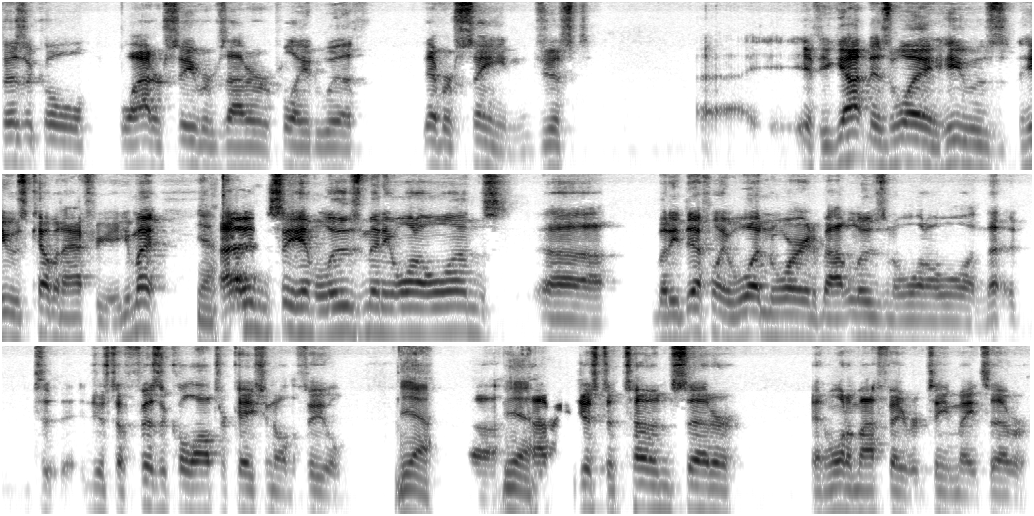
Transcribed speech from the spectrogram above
physical wide receivers I've ever played with, ever seen. Just uh, if you got in his way, he was he was coming after you. You might. Yeah. I didn't see him lose many one on ones, uh, but he definitely wasn't worried about losing a one on one. Just a physical altercation on the field. Yeah. Uh, yeah. I mean, just a tone setter and one of my favorite teammates ever.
